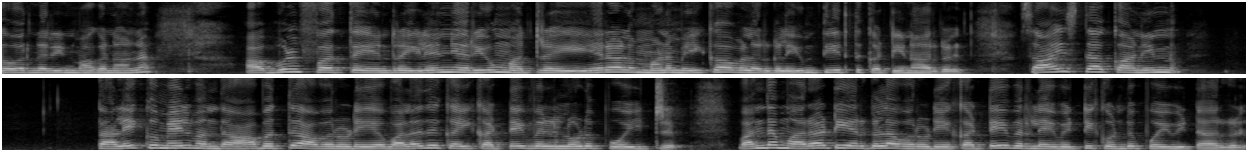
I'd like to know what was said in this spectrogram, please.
கவர்னரின் மகனான அபுல் ஃபத் என்ற இளைஞரையும் மற்ற ஏராளமான மெய்க்காவலர்களையும் தீர்த்து கட்டினார்கள். சாயிஸ்தா கானின் தலைக்கு மேல் வந்த ஆபத்து அவருடைய வலது கை கட்டை விரலோடு போயிற்று. வந்த மராட்டியர்கள் அவருடைய கட்டை விரலை வெட்டி கொண்டு போய்விட்டார்கள்.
